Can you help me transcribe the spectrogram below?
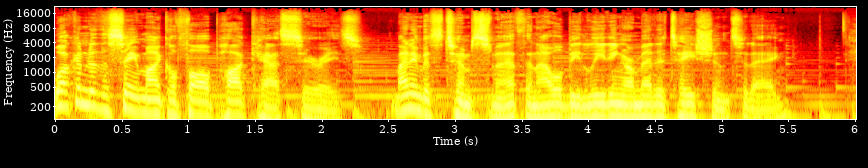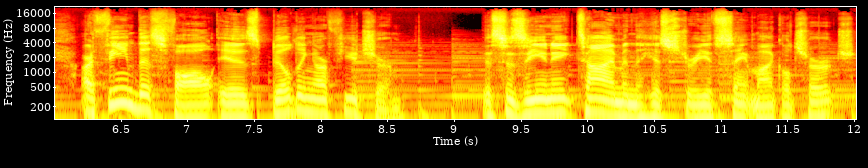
Welcome to the St. Michael Fall podcast series. My name is Tim Smith, and I will be leading our meditation today. Our theme this fall is Building Our Future. This is a unique time in the history of St. Michael Church.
